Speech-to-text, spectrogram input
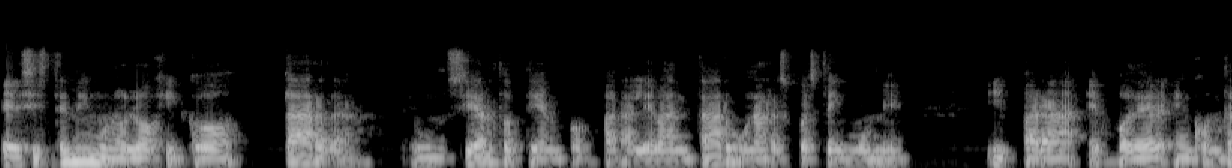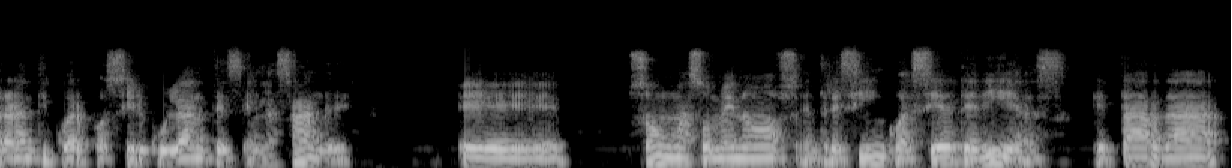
el sistema inmunológico tarda un cierto tiempo para levantar una respuesta inmune y para eh, poder encontrar anticuerpos circulantes en la sangre. Eh, son más o menos entre 5 a 7 días que tarda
